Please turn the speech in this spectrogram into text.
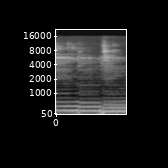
Música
